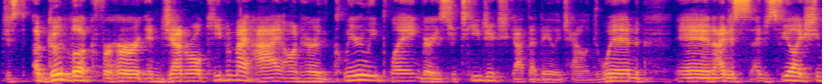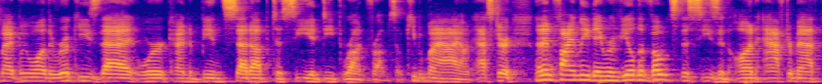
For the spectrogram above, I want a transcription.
just a good look for her in general. Keeping my eye on her, clearly playing very strategic. She got that daily challenge win, and I just I just feel like she might be one of the rookies that we're kind of being set up to see a deep run from. So keeping my eye on Esther, and then finally they reveal the votes this season on Aftermath.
